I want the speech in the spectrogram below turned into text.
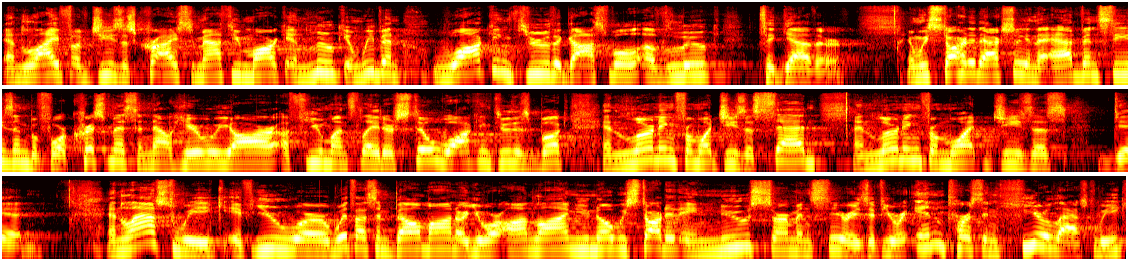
and life of Jesus Christ Matthew, Mark, and Luke. And we've been walking through the Gospel of Luke together. And we started actually in the Advent season before Christmas, and now here we are a few months later, still walking through this book and learning from what Jesus said and learning from what Jesus did. And last week, if you were with us in Belmont or you were online, you know we started a new sermon series. If you were in person here last week,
